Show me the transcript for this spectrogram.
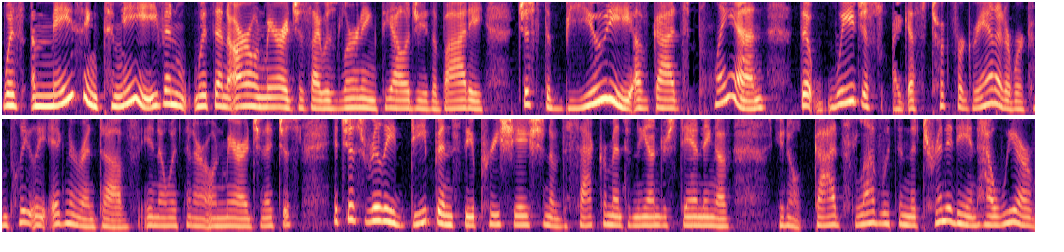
was amazing to me even within our own marriage as I was learning theology of the body just the beauty of God's plan that we just I guess took for granted or were completely ignorant of you know within our own marriage and it just it just really deepens the appreciation of the sacrament and the understanding of you know God's love within the Trinity and how we are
